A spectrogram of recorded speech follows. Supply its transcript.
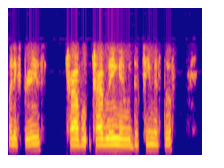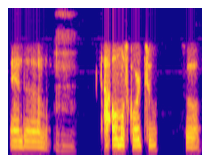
fun experience, travel traveling and with the team and stuff, and um, mm-hmm. I almost scored too. So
